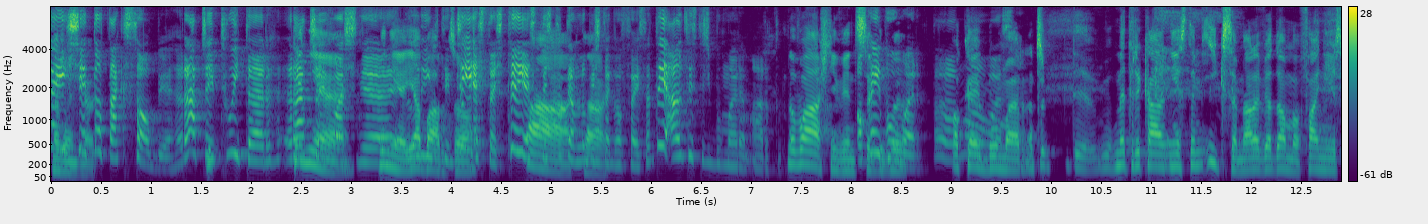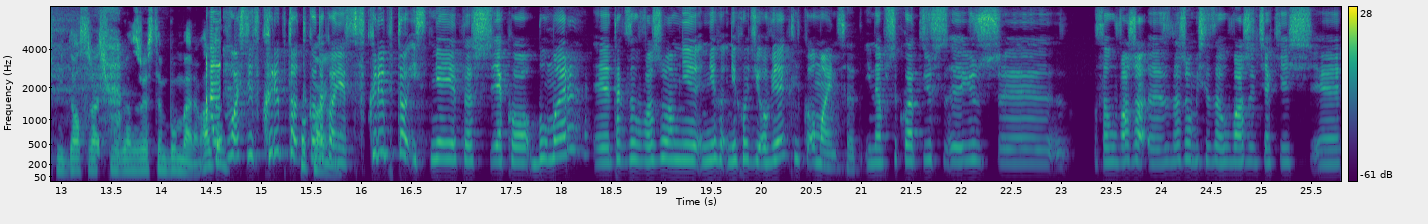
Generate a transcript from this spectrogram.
fejsie to tak sobie. Raczej Twitter, raczej nie, właśnie ty nie, ja LinkedIn. bardzo. Ty jesteś, ty jesteś, Tak, ty tam lubisz tak. tego fejsa. Ty, ale ty jesteś boomerem, Artur. No właśnie, więc. Okej, jakby- boomer. No, Okej, no boomer. Znaczy, metrykalnie jestem X-em, no ale wiadomo, fajnie jest mi dosrać, mówiąc, że jestem boomerem. Ale Ale to, właśnie w krypto, tylko na spokojnie. koniec, w krypto istnieje też jako boomer, y, tak zauważyłam, nie, nie, nie chodzi o wiek, tylko o mindset. I na przykład już, y, już y, zauważa, y, zdarzyło mi się zauważyć jakieś y,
